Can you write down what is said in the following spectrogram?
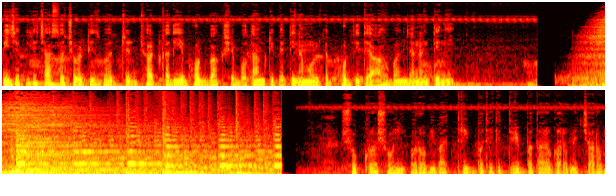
বিজেপিকে চারশো চল্লিশ ভোল্টের ঝটকা দিয়ে ভোট বাক্সে বোতাম টিপে তৃণমূলকে ভোট দিতে আহ্বান জানান তিনি। শুক্র, শনি ও রবিবার তীব্র থেকে তীব্রতর গরমের চরম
